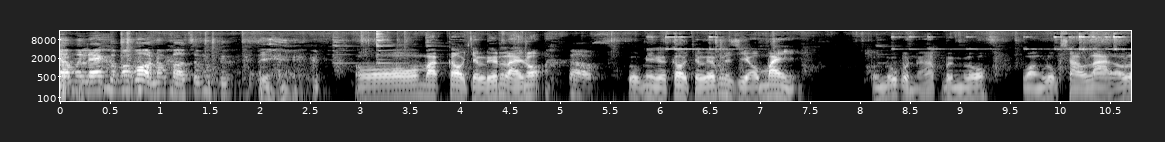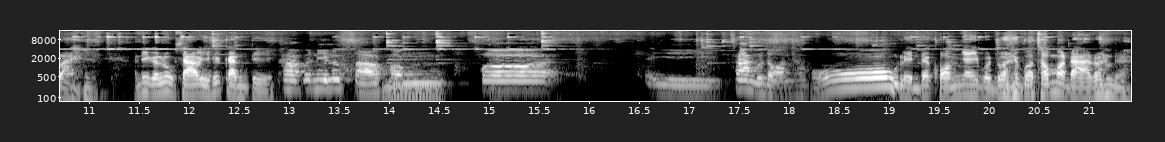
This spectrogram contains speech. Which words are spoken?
ยามมื้อแรกก็มาบอกน้องก่อนสมุนโอ้มักเก่าเจริญหลายเนาะ ครับ ลูกนี่ก็เก่าเจริญมันสิเอาไม้ตรงนู้นก่อนนะครับ เบิ่งโลหวังลูกสาวลาแล้วไหล อันนี้ก็ลูกสาวอีกคือกันติครับอันนี้ลูกสาวของอืมพ่อ ไอ้สร้างอุดรครับ โอ้เล่นแต่ของใหญ่บ่ด้วยบ่ธรรมดาด้วยเนี่ย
